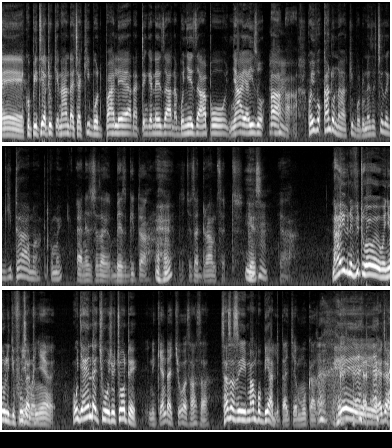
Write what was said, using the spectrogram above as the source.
E, kupitia tu kinanda cha keyboard pale anatengeneza anabonyeza hapo nyaya hizo. Mm-hmm. ah, ah. kwa hivyo kando na keyboard unaweza cheza gitaa ama kitu kama hiyo? Eh, naweza cheza bass guitar. Ehe. naweza cheza drum set. Yes. Yeah. na hivi ni vitu wewe wenyewe ulijifunza tu? mwenyewe. Hujaenda chuo chochote? Nikienda chuo sasa sasa si mambo biad. Itachemuka Hey, acha,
